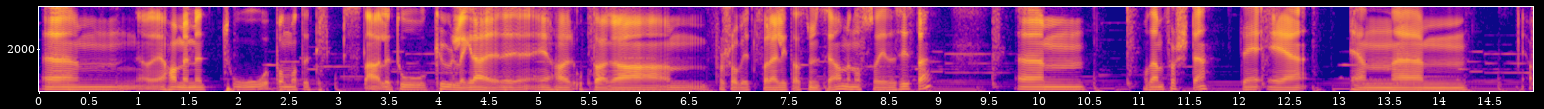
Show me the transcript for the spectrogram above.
Um, jeg har med meg to måte tips, da, eller to kule greier jeg har oppdaga um, for så vidt for en liten stund siden, men også i det siste. Um, og den første, det er en Ja,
